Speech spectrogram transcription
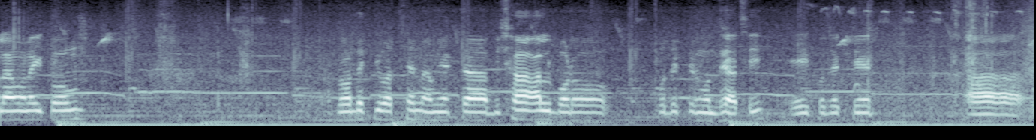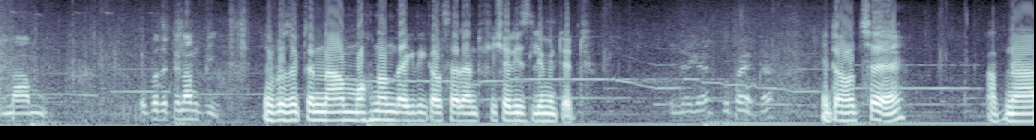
আসসালামু আলাইকুম। আপনারা দেখতে পাচ্ছেন আমি একটা বিশাল বড় প্রজেক্টের মধ্যে আছি। এই প্রজেক্টের নাম এই প্রজেক্টের নাম কি? এই প্রজেক্টের নাম Mahananda agriculture and fisheries limited কোথায় এটা? এটা হচ্ছে আপনার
